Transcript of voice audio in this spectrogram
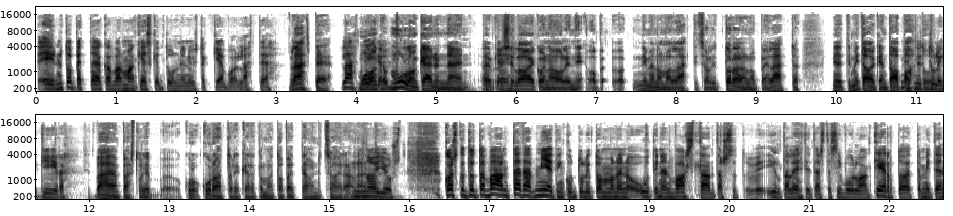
ei, nyt opettajakaan varmaan kesken tunnin yhtäkkiä voi lähteä. Lähtee. Lähteekö? Mulla on, mulla on käynyt näin. Okei. Silloin aikoina oli, niin ope, nimenomaan lähti. Se oli todella nopea lähtö. Mietittiin, mitä oikein Nyt, tapahtuu. nyt tuli kiire. Sitten vähän ajan päästä tuli kuraattori kertomaan, että opettaja on nyt sairaana. No että- just. Koska tota vaan tätä mietin, kun tuli tuommoinen uutinen vastaan. Tuossa Iltalehti tästä sivuillaan kertoo, että miten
